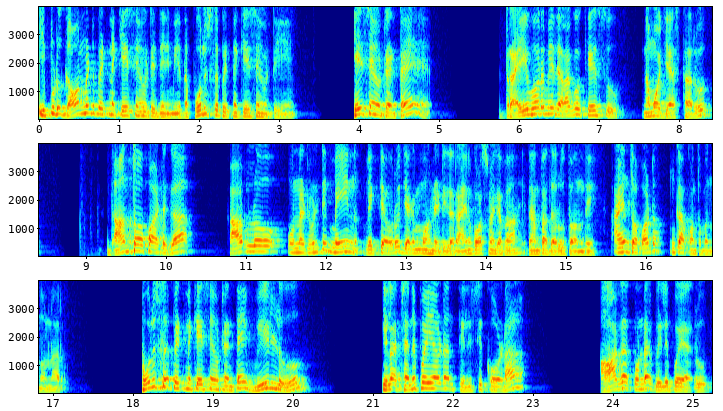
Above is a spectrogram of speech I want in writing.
ఇప్పుడు గవర్నమెంట్ పెట్టిన కేసు ఏమిటి? దీని మీద పోలీసులు పెట్టిన కేసు ఏమిటి? కేసు ఏమిటంటే డ్రైవర్ మీద ఎలాగో కేసు నమోదు చేస్తారు. దాంతో పాటుగా కారులో ఉన్నటువంటి మెయిన్ వ్యక్తి ఎవరు? జగన్మోహన్ రెడ్డి గారు. ఆయన కోసమే కదా ఇదంతా జరుగుతోంది. ఆయనతో పాటు ఇంకా కొంతమంది ఉన్నారు. పోలీసులు పెట్టిన కేసు ఏమిటంటే వీళ్ళు ఇలా చనిపోయాడు అని తెలిసి కూడా ఆగకుండా వెళ్ళిపోయారు.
